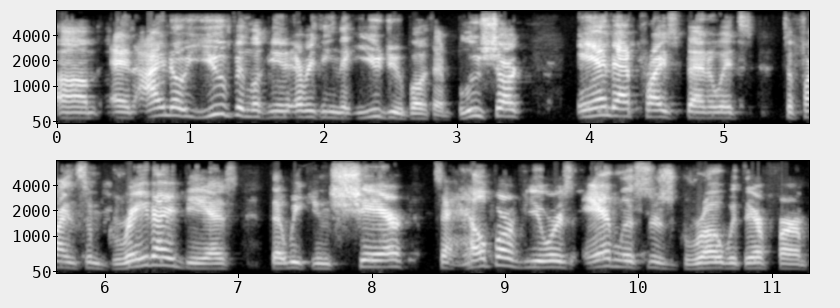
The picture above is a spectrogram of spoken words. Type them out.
Um, and I know you've been looking at everything that you do, both at Blue Shark and at Price Benowitz, to find some great ideas that we can share to help our viewers and listeners grow with their firm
